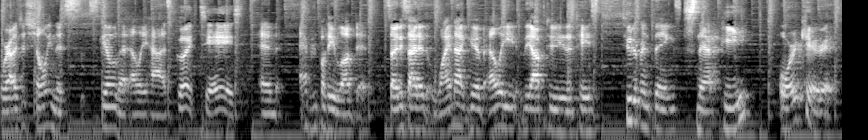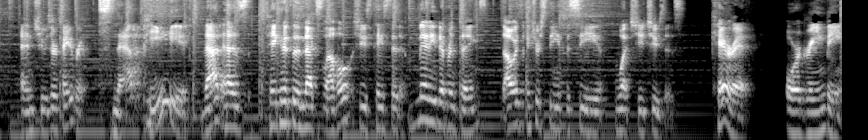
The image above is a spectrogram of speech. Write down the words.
where I was just showing this skill that Ellie has. Good taste. And everybody loved it. So I decided why not give Ellie the opportunity to taste two different things, snap pea or carrot, and choose her favorite. Snap pea. That has taken it to the next level. She's tasted many different things. It's always interesting to see what she chooses. Carrot or green bean.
